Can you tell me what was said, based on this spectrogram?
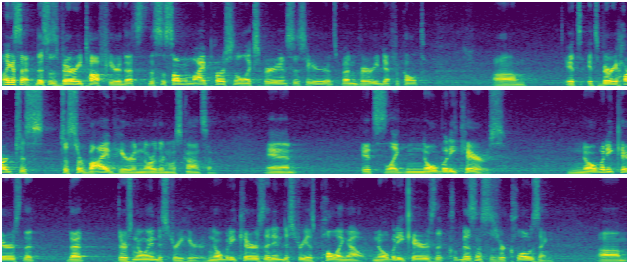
like I said, this is very tough here. That's this is some of my personal experiences here. It's been very difficult. Um, it's it's very hard to to survive here in northern Wisconsin, and it's like nobody cares. Nobody cares that that there's no industry here. Nobody cares that industry is pulling out. Nobody cares that businesses are closing. Um,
